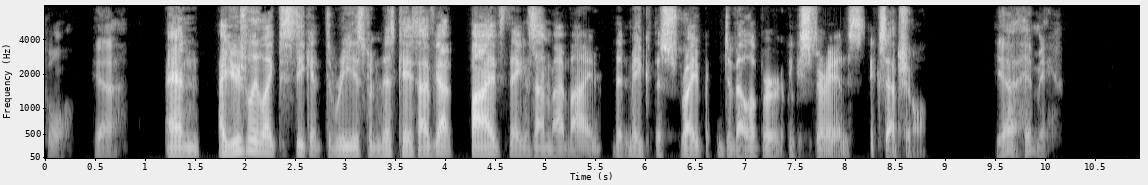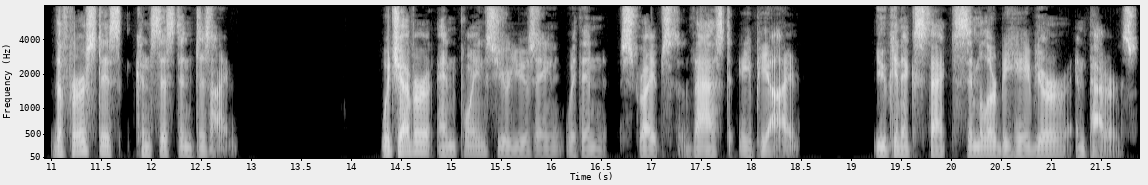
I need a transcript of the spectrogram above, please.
Cool. Yeah. And I usually like to speak in threes, but in this case, I've got five things on my mind that make the Stripe developer experience exceptional. Yeah, hit me. The first is consistent design. Whichever endpoints you're using within Stripe's vast API, you can expect similar behavior and patterns.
